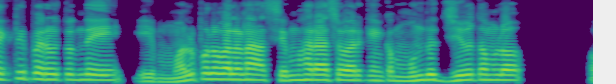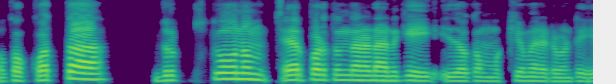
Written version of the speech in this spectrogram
శక్తి పెరుగుతుంది. ఈ మలుపుల వలన సింహరాశి వారికి ఇంకా ముందు జీవితంలో ఒక కొత్త దృక్కోణం ఏర్పడుతుందనడానికి ఇది ఒక ముఖ్యమైనటువంటి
